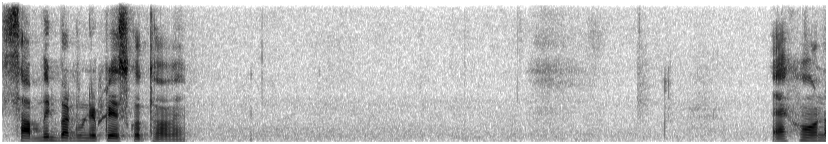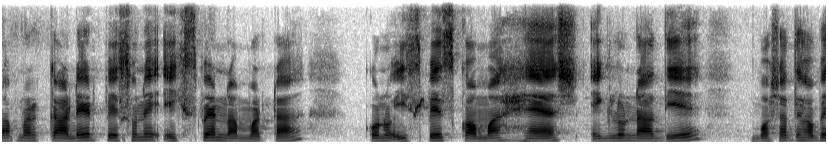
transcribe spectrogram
সাবমিট বাটনে প্রেস করতে হবে। এখন আপনার কার্ডের পেছনে এক্সপায়ার নাম্বারটা কোনো স্পেস কমা হ্যাশ এগুলো না দিয়ে বসাতে হবে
